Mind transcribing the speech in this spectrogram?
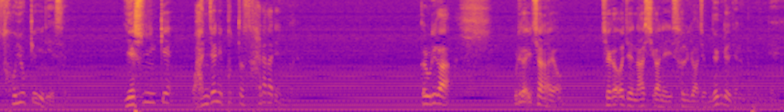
소유격이 되어 있어요. 예수님께 완전히 붙어서 하나가 되는 거예요. 그리고 우리가 우리가 있잖아요. 제가 어제 낮 시간에 이 설교와 지금 연결되는 부분인데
